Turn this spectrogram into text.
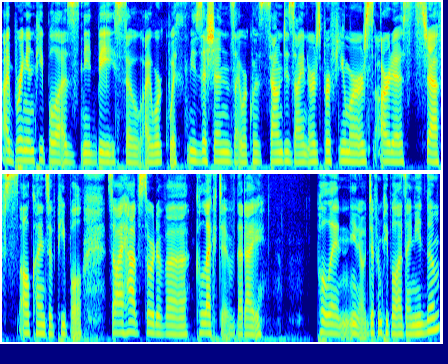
I bring in people as need be. So I work with musicians, I work with sound designers, perfumers, artists, chefs, all kinds of people. So I have sort of a collective that I pull in, you know, different people as I need them.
